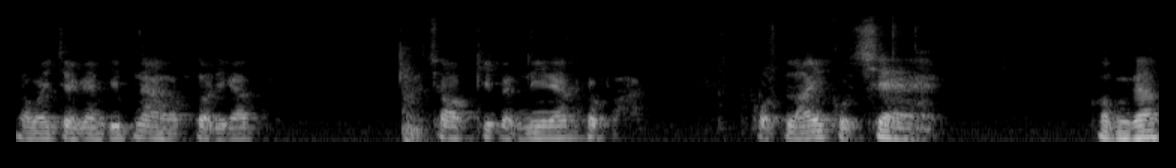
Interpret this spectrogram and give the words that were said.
เอาไว้เจอกันคลิปหน้าครับ สวัสดีครับ ชอบคลิปแบบนี้นะครับก็ฝากกดไลค์กดแชร์ขอบคุณครับ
